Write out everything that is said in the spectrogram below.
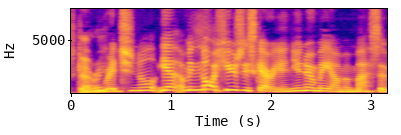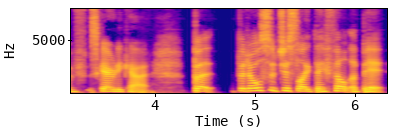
Scary? original. Yeah, I mean, not hugely scary. And you know me, I'm a massive scaredy cat. But but also just like they felt a bit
